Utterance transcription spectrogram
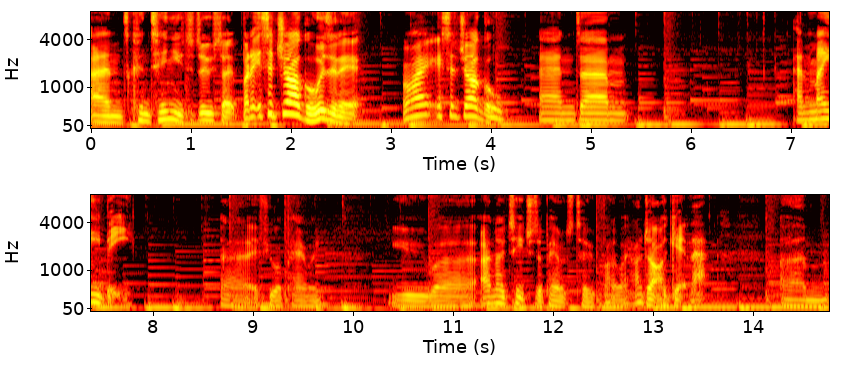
and continue to do so. But it's a juggle, isn't it? Right? It's a juggle. And um, and maybe uh, if you're a parent, you uh, I know teachers are parents too. By the way, I, don't, I get that. Um,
